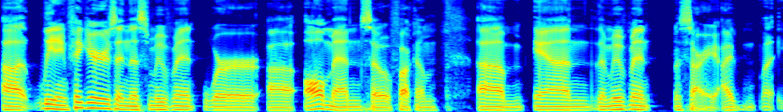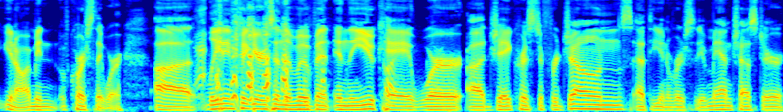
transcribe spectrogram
Uh, leading figures in this movement were uh, all men, so fuck them. Um, and the movement, sorry, I, you know, I mean, of course they were. Uh, leading figures in the movement in the UK were uh, J. Christopher Jones at the University of Manchester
